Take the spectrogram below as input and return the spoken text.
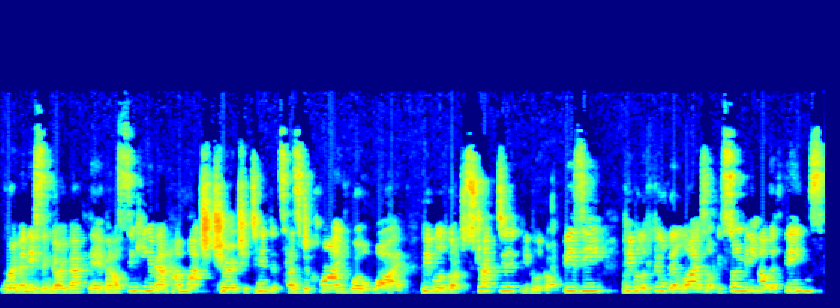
reminisce and go back there, but I was thinking about how much church attendance has declined worldwide. People have got distracted, people have got busy, people have filled their lives up with so many other things.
